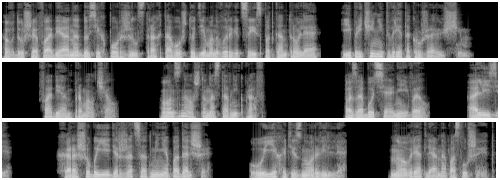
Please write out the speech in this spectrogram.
В душе Фабиана до сих пор жил страх того, что демон вырвется из-под контроля и причинит вред окружающим. Фабиан промолчал. Он знал, что наставник прав. «Позаботься о ней, Вэл. О Лизе. Хорошо бы ей держаться от меня подальше. Уехать из Нуарвилля. Но вряд ли она послушает.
